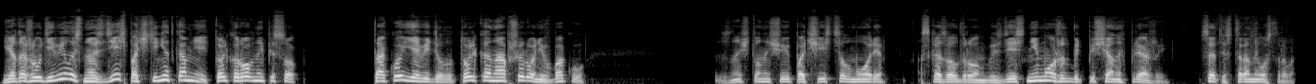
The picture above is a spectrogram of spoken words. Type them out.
Я даже удивилась, но здесь почти нет камней, только ровный песок. Такой я видела только на Обшироне в Баку. Значит, он еще и почистил море, — сказал Дронгу. Здесь не может быть песчаных пляжей с этой стороны острова.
